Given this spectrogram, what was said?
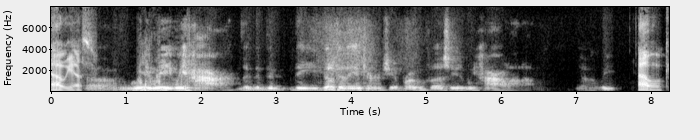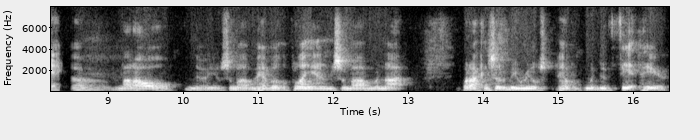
Oh yes. Uh, we, we we hire the, the, the, the benefit of the internship program for us is we hire a lot of them. Uh, we oh okay. Uh, not all. You know, you know, some of them have other plans. Some of them are not what I consider to be real have a good fit here.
